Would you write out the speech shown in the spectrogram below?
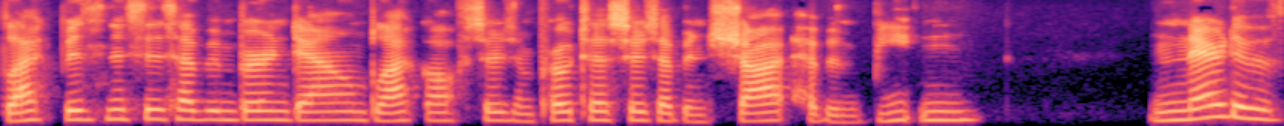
Black businesses have been burned down, black officers and protesters have been shot, have been beaten. The narrative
